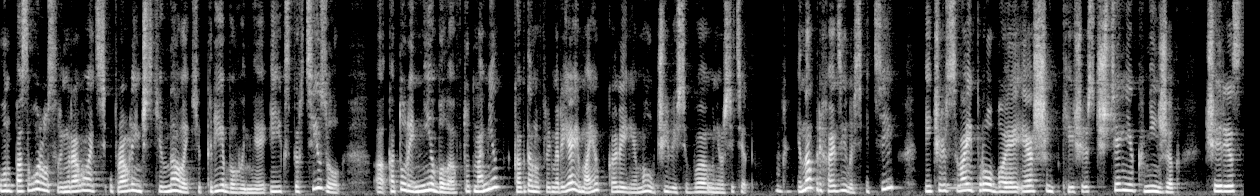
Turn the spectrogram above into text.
он позволил сформировать управленческие навыки, требования и экспертизу, а, которой не было в тот момент, когда, например, я и мое поколение, мы учились в университетах. И нам приходилось идти и через свои пробы и ошибки, через чтение книжек, через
